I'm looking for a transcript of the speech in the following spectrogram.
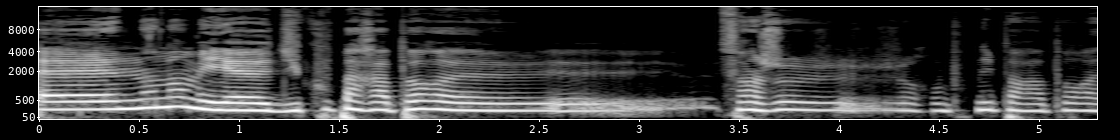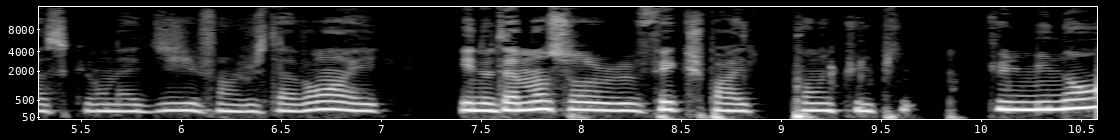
Euh, non, non, mais euh, du coup, par rapport, euh, enfin, je, je rebondis par rapport à ce qu'on a dit, enfin, juste avant, et, et notamment sur le fait que je parlais de point culpi- culminant.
